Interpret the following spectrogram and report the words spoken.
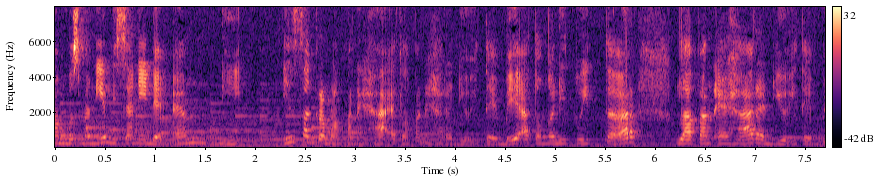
Kampus mania bisa nih DM di Instagram 8EH at 8EH Radio ITB atau enggak di Twitter 8EH Radio ITB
